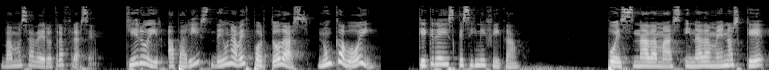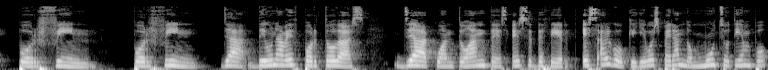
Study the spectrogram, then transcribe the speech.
vamos a ver otra frase. Quiero ir a París de una vez por todas. Nunca voy. ¿Qué creéis que significa? Pues nada más y nada menos que por fin. Por fin. Ya, de una vez por todas ya cuanto antes, es decir, es algo que llevo esperando mucho tiempo,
